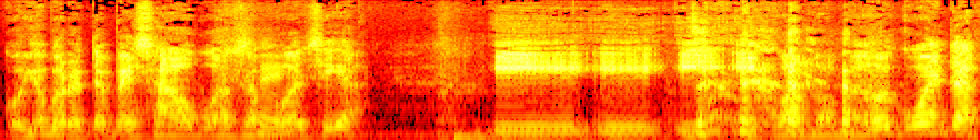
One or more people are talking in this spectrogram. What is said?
coño, pero este pesado puede hacer Sí. poesía. Y, y, y, y cuando me doy cuenta,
